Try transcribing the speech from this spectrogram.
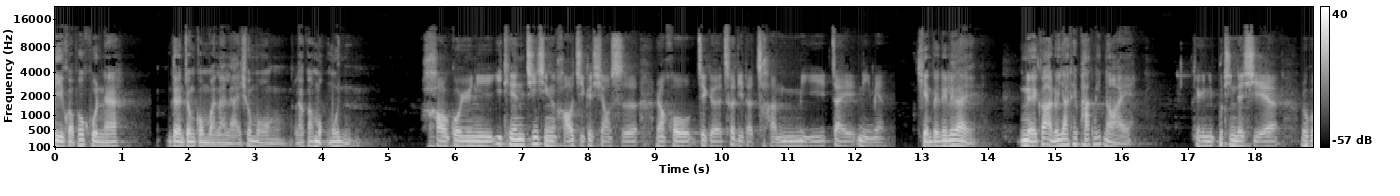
ดีกว่าพวกคุณนะเดินจงกรมวันหลายๆชั่วโมงแล้วก็หมกมุ่น 好过于你一天进行好几个小时，然后这个彻底的沉迷在里面。เขียนไปเรื่อยๆเหนื่อยก็อนุญาตให้พักนิดหน่อย这个你不停的写，如果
